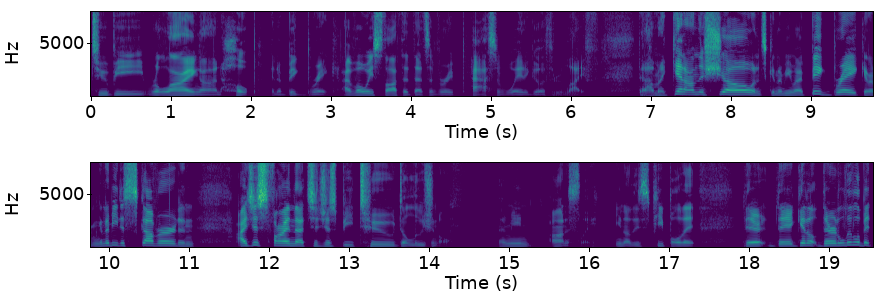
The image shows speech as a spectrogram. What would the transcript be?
to be relying on hope in a big break. I've always thought that that's a very passive way to go through life. That I'm going to get on the show and it's going to be my big break and I'm going to be discovered and I just find that to just be too delusional. I mean, honestly, you know, these people that they're they get a, they're a little bit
